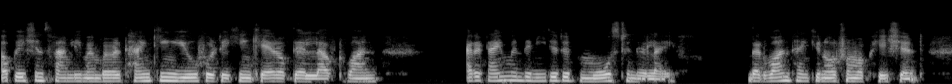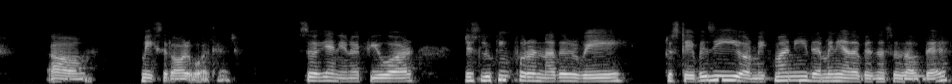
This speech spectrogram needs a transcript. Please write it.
a patient's family member thanking you for taking care of their loved one at a time when they needed it most in their life. That one thank you note from a patient uh, makes it all worth it. So, again, you know, if you are just looking for another way to stay busy or make money, there are many other businesses out there.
